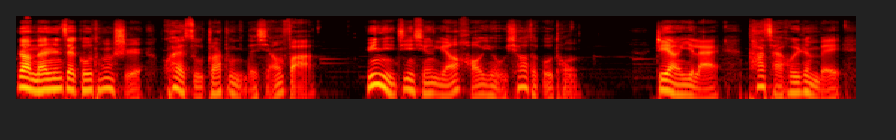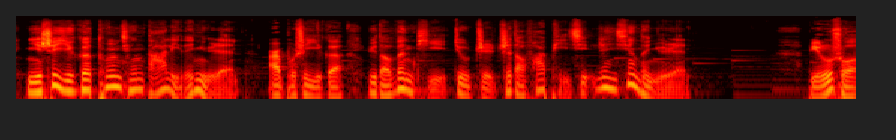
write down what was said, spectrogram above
让男人在沟通时快速抓住你的想法，与你进行良好有效的沟通。这样一来，他才会认为你是一个通情达理的女人，而不是一个遇到问题就只知道发脾气、任性的女人。比如说，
